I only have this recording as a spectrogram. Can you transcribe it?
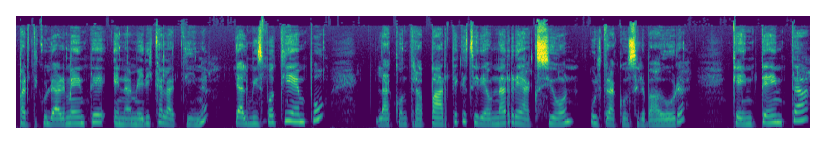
particularmente en América Latina, y al mismo tiempo la contraparte que sería una reacción ultraconservadora que intenta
